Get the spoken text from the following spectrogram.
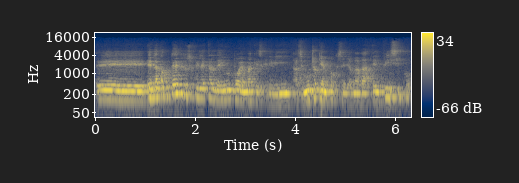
Eh, en la Facultad de Filosofía y Letras leí un poema que escribí hace mucho tiempo que se llamaba El Físico.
